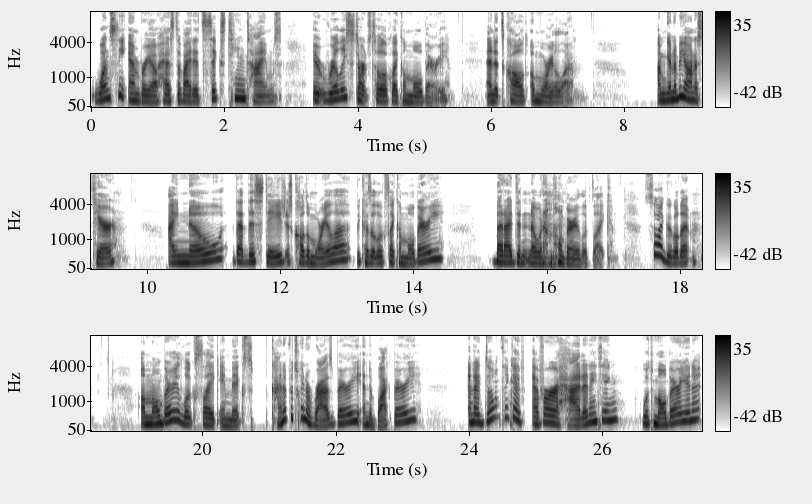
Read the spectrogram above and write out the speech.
Once the embryo has divided 16 times, it really starts to look like a mulberry, and it's called a morula. I'm going to be honest here. I know that this stage is called a morula because it looks like a mulberry, but I didn't know what a mulberry looked like. So I Googled it. A mulberry looks like a mix kind of between a raspberry and a blackberry. And I don't think I've ever had anything with mulberry in it.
